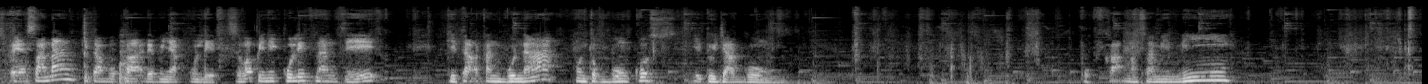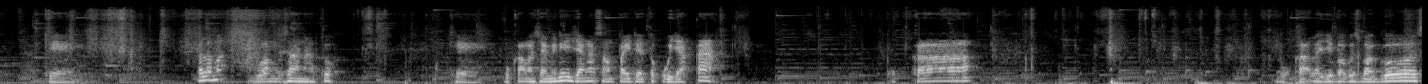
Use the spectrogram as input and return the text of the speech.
Supaya senang kita buka dia punya kulit. Sebab ini kulit nanti kita akan guna untuk bungkus itu jagung. Buka macam ini. Oke. Alamak buang ke sana tuh. Oke buka macam ini jangan sampai dia terkuyak ah buka. Buka lagi bagus-bagus.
